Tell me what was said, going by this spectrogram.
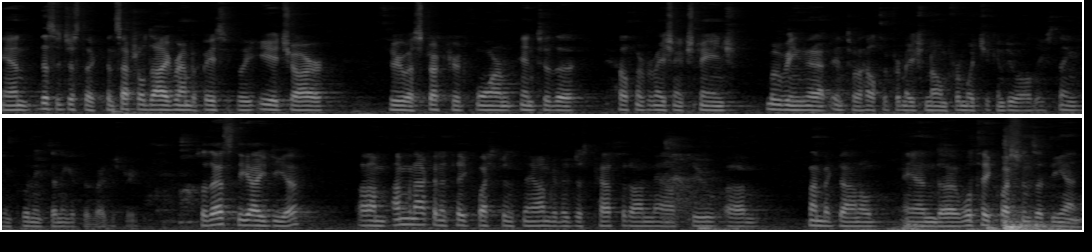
and this is just a conceptual diagram, but basically EHR through a structured form into the health information exchange, moving that into a health information home from which you can do all these things, including sending it to the registry. So that's the idea. Um, I'm not going to take questions now. I'm going to just pass it on now to um, Clem McDonald, and uh, we'll take questions at the end.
